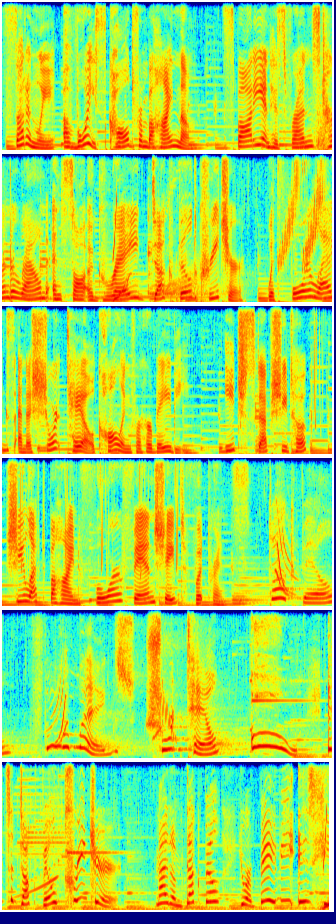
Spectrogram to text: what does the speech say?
Suddenly, a voice called from behind them. Spotty and his friends turned around and saw a gray, duck billed creature with four legs and a short tail calling for her baby. Each step she took, she left behind four fan shaped footprints. Duck bill, four legs, short tail. Oh! It's a duck-billed creature! Madam Duckbill, your baby is here.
